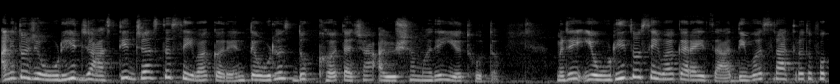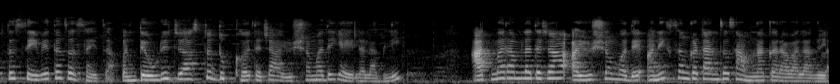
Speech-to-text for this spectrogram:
आणि तो जेवढी जास्तीत जास्त सेवा करेन तेवढंच दुःख त्याच्या आयुष्यामध्ये येत होतं. म्हणजे एवढी जो सेवा करायचा दिवस रात्र तो फक्त सेवेतच असायचा पण तेवढी जास्त दुःख त्याच्या आयुष्यामध्ये यायला लागली. आत्मारामला त्याच्या आयुष्यामध्ये अनेक संकटांचा सामना करावा लागला.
